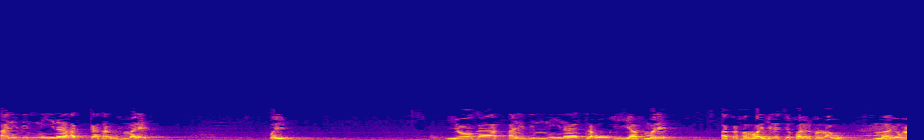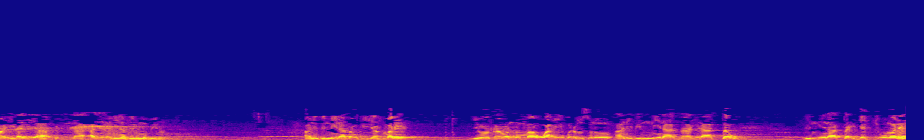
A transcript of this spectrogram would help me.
ani dinniinaa akka ta'uuf malee yookaan ani dinniinaa ta'uu kiyyaaf malee akka farraa'i jedhetti qaala alfarraa'u maa yuuhaa ilayya illaa annanii nadhiiru mubiinun ani dinniinaa ta'uu kiyyaaf malee yookaan wannummaan wahii godhamu sunuu ani dinniinaa zaahiraa ta'u dinniinaa ta'i jechuu malee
